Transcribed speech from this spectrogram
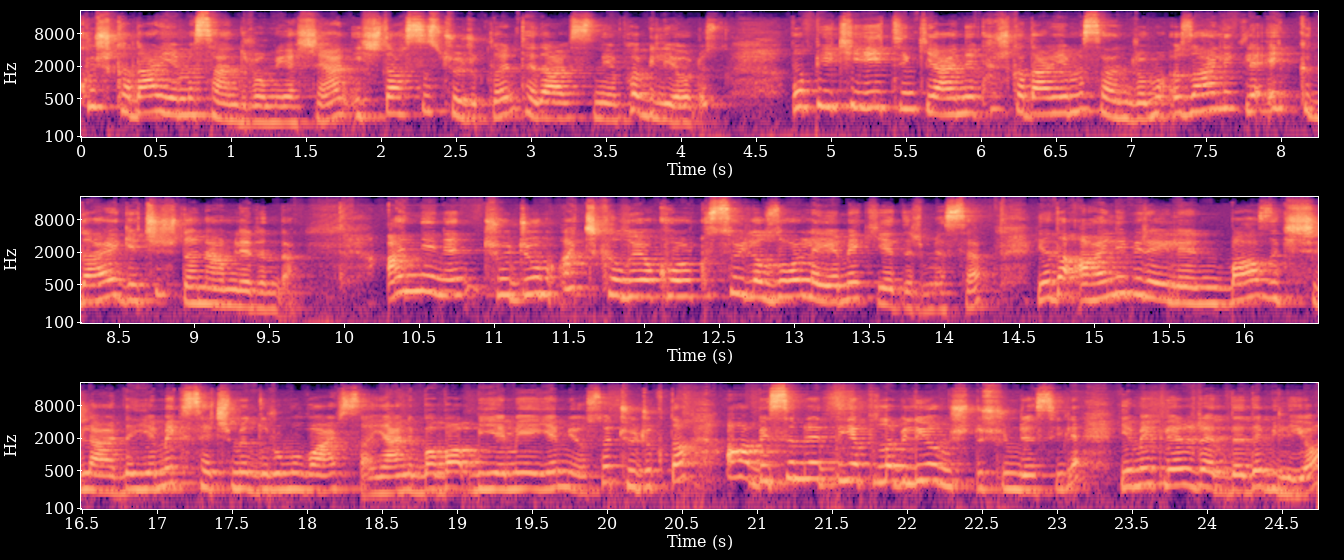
kuş kadar yeme sendromu yaşayan iştahsız çocukların tedavisini yapabiliyoruz. Bu peaky eating yani kuş kadar yeme sendromu özellikle ek gıdaya geçiş dönemlerinde annenin çocuğum aç kalıyor korkusuyla zorla yemek yedirmesi ya da aile bireylerinin bazı kişilerde yemek seçme durumu varsa yani baba bir yemeği yemiyorsa çocuk da aa besin reddi yapılabiliyormuş düşüncesiyle yemekleri reddedebiliyor.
